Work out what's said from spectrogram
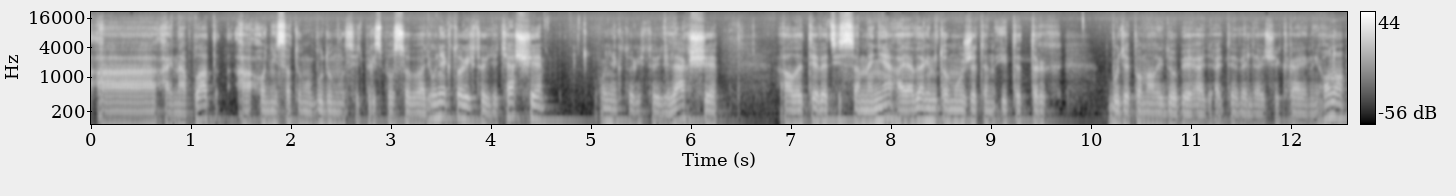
a aj na plat a oni sa tomu budú musieť prispôsobovať. U niektorých to ide ťažšie, u niektorých to ide ľahšie ale tie veci sa menia a ja verím tomu, že ten IT trh bude pomaly dobiehať aj tie vedľajšie krajiny. Ono,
